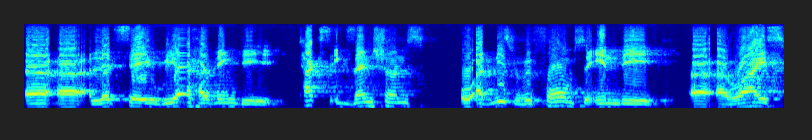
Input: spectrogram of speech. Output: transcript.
uh, uh let's say, we are having the tax exemptions or at least reforms in the uh, uh, rice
